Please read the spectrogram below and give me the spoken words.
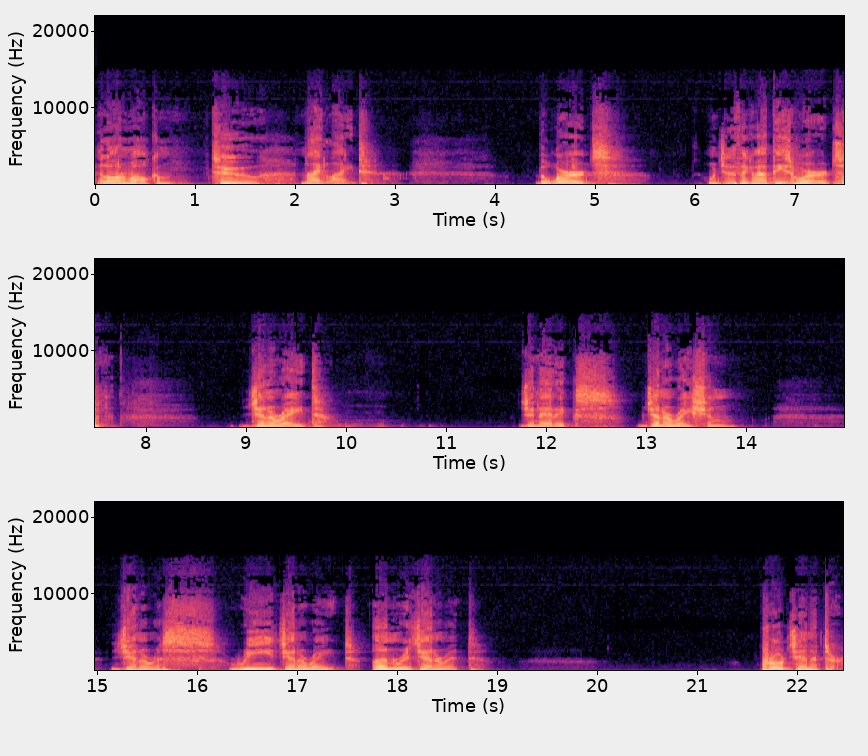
Hello and welcome to Nightlight. The words, I want you to think about these words generate, genetics, generation, generous, regenerate, unregenerate, progenitor.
